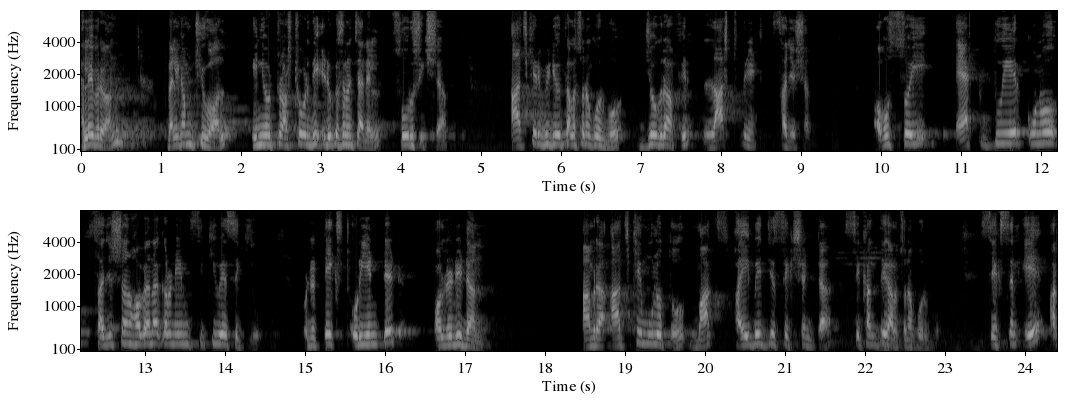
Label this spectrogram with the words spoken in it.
Hello everyone, welcome to you all in your trustworthy educational channel সৌর শিক্ষা আজকের ভিডিওতে আলোচনা করব জিওগ্রাফির লাস্ট মিনিট সাজেশন অবশ্যই এক দুইয়ের কোনো সাজেশন হবে না কারণ এমসিকিউ এসিকিউ ওটা টেক্সট ওরিয়েন্টেড অলরেডি ডান আমরা আজকে মূলত মার্কস ফাইভের যে সেকশনটা সেখান থেকে আলোচনা করব। সেকশন এ আর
